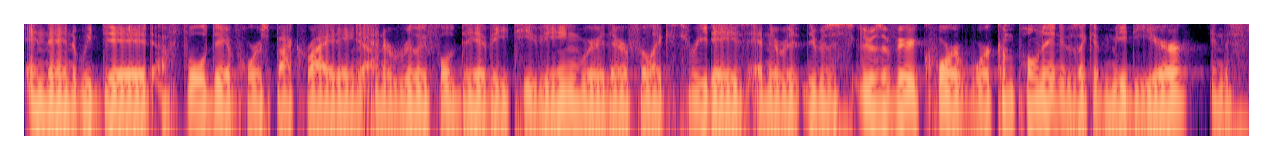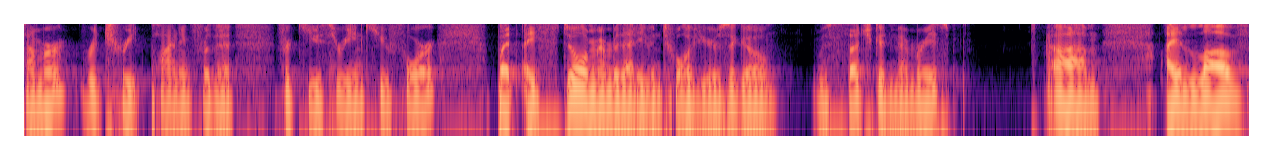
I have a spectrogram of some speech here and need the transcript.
and then we did a full day of horseback riding Yeah. and a really full day of ATVing. We were there for like three days, and there was there was a, there was a very core work component. It was like a mid year in the summer retreat planning for the for Q3 and Q4, but I still remember that even 12 years ago with such good memories. Um, I love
